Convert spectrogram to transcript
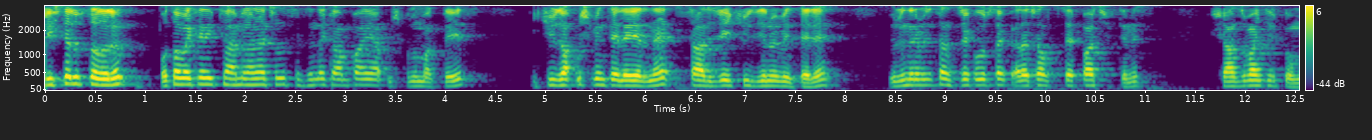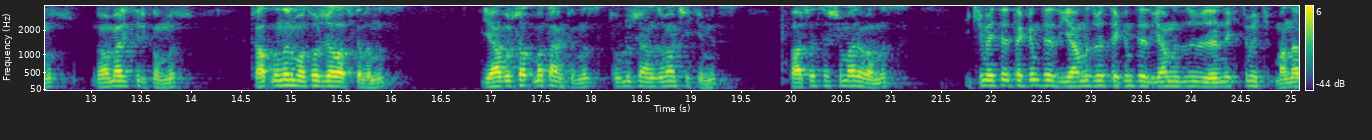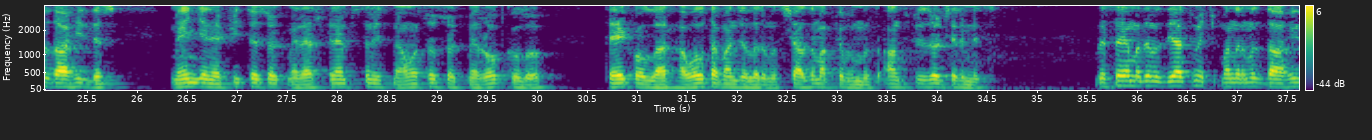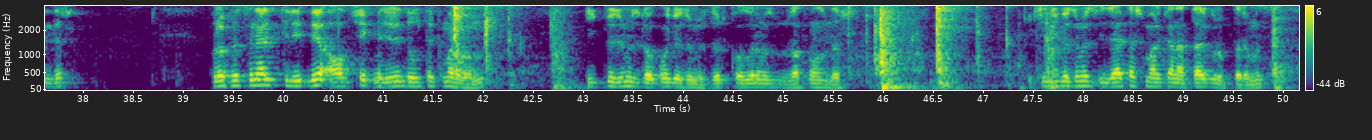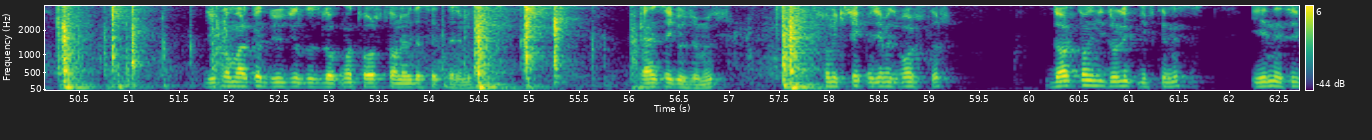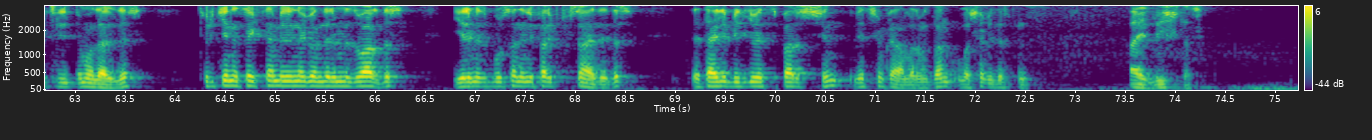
İşler ustalarım, otomekanik tamirhane açılış setinde kampanya yapmış bulunmaktayız. 260 bin TL yerine sadece 220 bin TL. Ürünlerimizi tanıtacak olursak araç altı sehpa çiftimiz, şanzıman kirkomuz, normal kirkomuz, katlanır motorcu alaskalımız, yağ boşaltma tankımız, turlu şanzıman çekimiz, parça taşıma arabamız, 2 metre takım tezgahımız ve takım tezgahımızın üzerindeki tüm ekipmanlar dahildir. Mengene, filtre sökmeler, fren piston itme, amatör sökme, rot kolu, T kollar, havalı tabancalarımız, şarjı matkabımız, antifriz ölçerimiz ve sayamadığımız diğer tüm ekipmanlarımız dahildir. Profesyonel kilitli altı çekmeceli dolu takım arabamız. İlk gözümüz lokma gözümüzdür. Kollarımız uzatmalıdır. İkinci gözümüz İzeltaş marka anahtar gruplarımız. Rico marka düz yıldız lokma tors tornavida setlerimiz. Pense gözümüz. Son iki çekmecemiz boştur. 4 ton hidrolik liftimiz yeni nesil kilitli modeldir. Türkiye'nin 81 iline gönderimimiz vardır. Yerimiz Bursa Nilüfer Küçüksanayi'dedir. Detaylı bilgi ve sipariş için iletişim kanallarımızdan ulaşabilirsiniz. Hayırlı işler.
